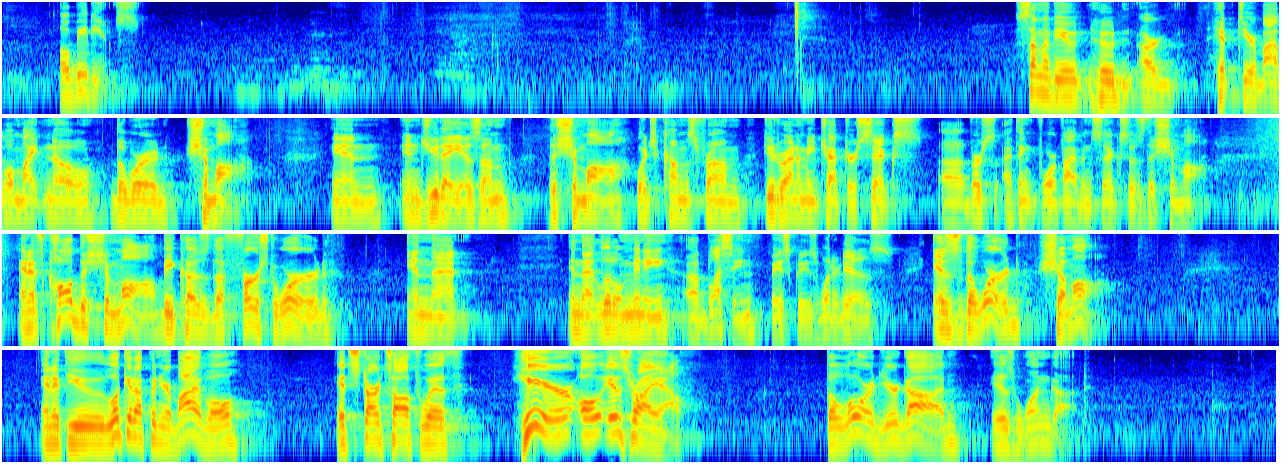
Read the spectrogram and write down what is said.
obedience. Some of you who are hip to your Bible might know the word Shema. In, in Judaism, the Shema, which comes from Deuteronomy chapter 6, uh, verse I think 4, 5, and 6, is the Shema. And it's called the Shema because the first word in that, in that little mini uh, blessing, basically is what it is, is the word Shema. And if you look it up in your Bible, it starts off with, Hear, O Israel, the Lord your God is one God.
